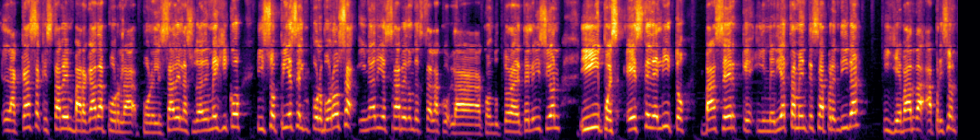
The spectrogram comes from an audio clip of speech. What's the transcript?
la casa que estaba embargada por, la, por el SAD en la Ciudad de México, hizo pies en polvorosa y nadie sabe dónde está la, la conductora de televisión. Y pues este delito va a hacer que inmediatamente sea prendida y llevada a prisión.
